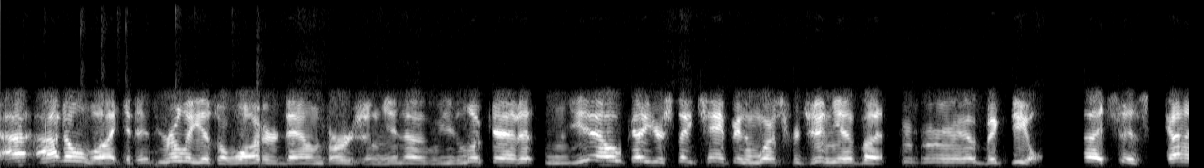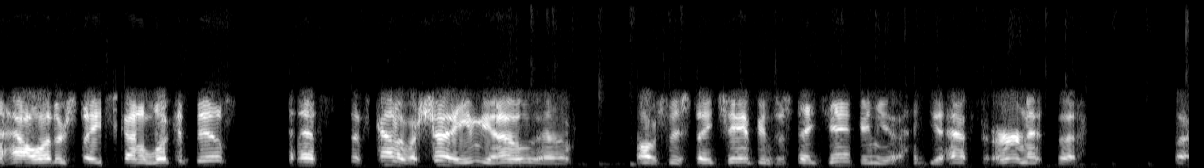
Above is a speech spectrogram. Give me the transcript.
I, I don't like it. It really is a watered down version. You know, you look at it and yeah, okay, you're state champion in West Virginia, but mm, big deal. It's, it's kind of how other states kind of look at this, and that's that's kind of a shame. You know, uh, obviously, a state champion's a state champion. You you have to earn it, but, but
